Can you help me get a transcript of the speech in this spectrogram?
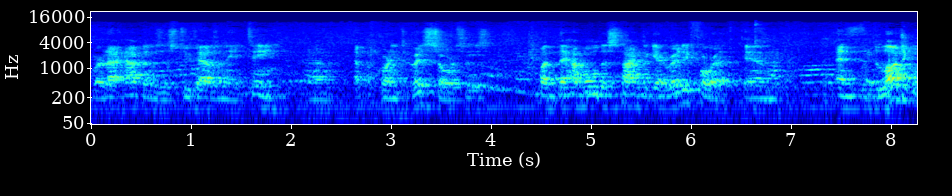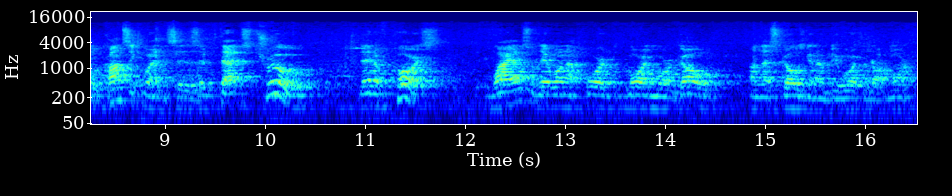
where that happens is 2018, uh, according to his sources, but they have all this time to get ready for it. And, and the logical consequence is, if that's true, then of course, why else would they want to hoard more and more gold unless gold is going to be worth a lot more?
